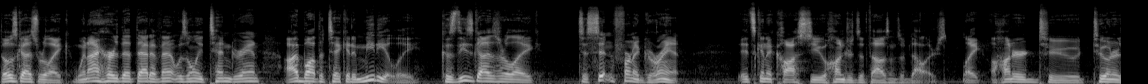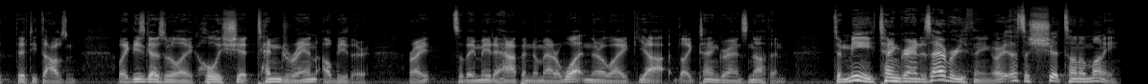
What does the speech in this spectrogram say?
those guys were like, when I heard that that event was only 10 grand, I bought the ticket immediately. Because these guys are like, to sit in front of Grant it's going to cost you hundreds of thousands of dollars, like a hundred to two hundred fifty thousand. Like these guys are like, holy shit, ten grand, I'll be there, right? So they made it happen no matter what, and they're like, yeah, like ten grand's nothing. To me, ten grand is everything, right? That's a shit ton of money.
